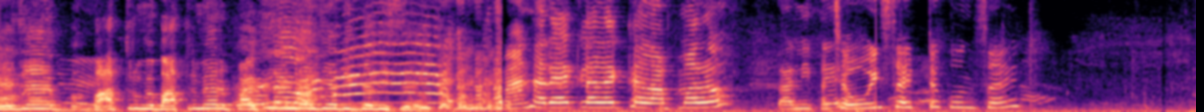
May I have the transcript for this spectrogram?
এই যে বাথরুমে বাথরুমের পাইপলাইনটা যে দিক দিছে। মানহারে একলা একলা লাভ মারো আচ্ছা ওই সাইডটা কোন সাইড হোটেলের ফ্রন্ট সাইড এটা হারার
